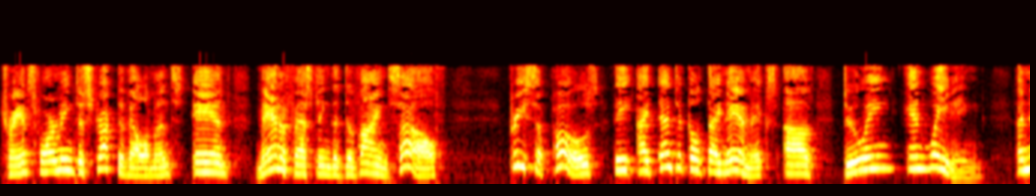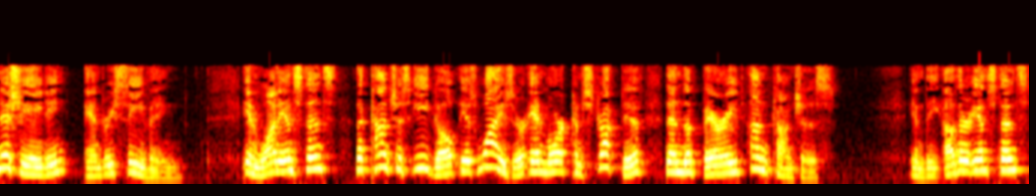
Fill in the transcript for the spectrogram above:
transforming destructive elements and manifesting the divine self, presuppose the identical dynamics of doing and waiting, initiating and receiving. In one instance, the conscious ego is wiser and more constructive than the buried unconscious. In the other instance,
